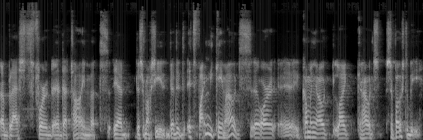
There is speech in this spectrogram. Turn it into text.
a blast for the, that time. But yeah, the Smach Z, that it, it finally came out, uh, or uh, coming out like how it's supposed to be.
